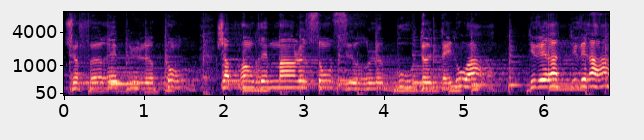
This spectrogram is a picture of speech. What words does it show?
je ferai plus le con, j'apprendrai ma leçon sur le bout de tes doigts, tu verras, tu verras,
